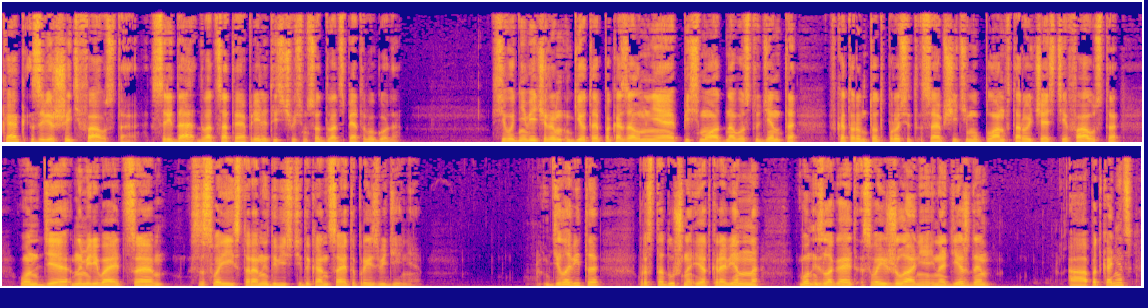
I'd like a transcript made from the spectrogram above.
Как завершить Фауста? Среда, 20 апреля 1825 года. Сегодня вечером Гёте показал мне письмо одного студента, в котором тот просит сообщить ему план второй части Фауста. Он где намеревается со своей стороны довести до конца это произведение. Деловито, простодушно и откровенно он излагает свои желания и надежды, а под конец –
